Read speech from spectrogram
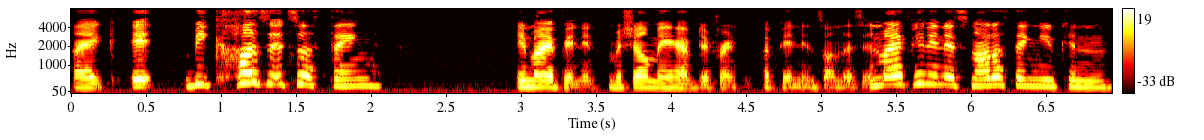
Like, it, because it's a thing, in my opinion, Michelle may have different opinions on this. In my opinion, it's not a thing you can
